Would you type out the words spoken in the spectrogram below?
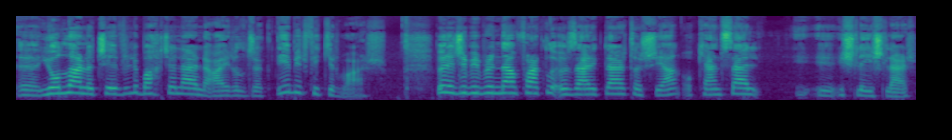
e, yollarla çevrili bahçelerle ayrılacak diye bir fikir var. Böylece birbirinden farklı özellikler taşıyan o kentsel işleyişler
